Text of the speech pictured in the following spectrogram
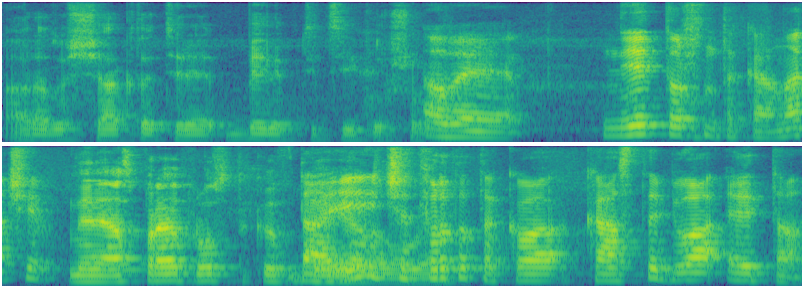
а, Радош Шарката, тире бели птици и куршуми. Абе, не е точно така. Значи, Не, не, аз правя просто такъв да, и четвъртата каста е била ета,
